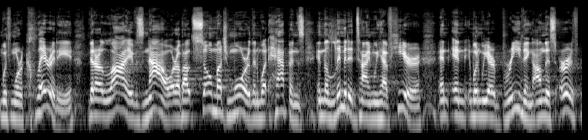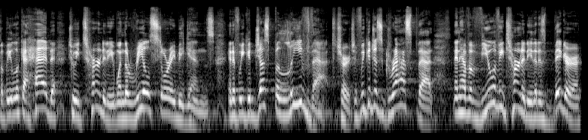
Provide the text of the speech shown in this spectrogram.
with more clarity that our lives now are about so much more than what happens in the limited time we have here and, and when we are breathing on this earth. But we look ahead to eternity when the real story begins. And if we could just believe that, church, if we could just grasp that and have a view of eternity that is bigger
